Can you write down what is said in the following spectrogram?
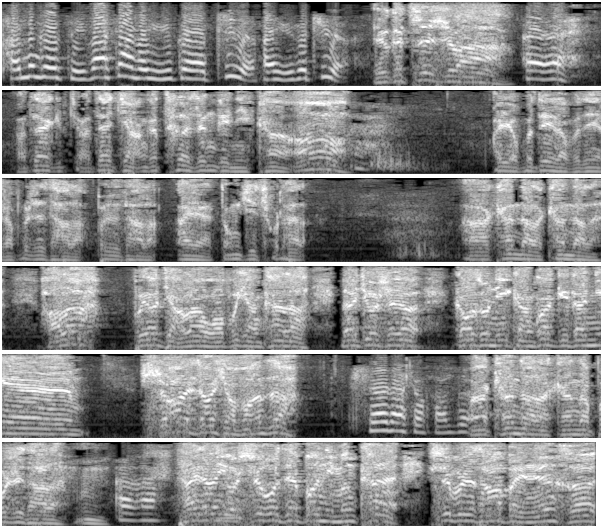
他那个嘴巴下面有一个痣，反正有一个痣。有个痣是吧？哎哎。我再我再讲个特征给你看啊、哎呦，不对了，不对了，不是他了，不是他了。哎呀，东西出来了。啊，看到了，看到了。好了，不要讲了，我不想看了。那就是告诉你，赶快给他念十二张小房子。十二张小房子。啊，看到了，看到，不是他了，嗯。啊啊。台长有时候在帮你们看是不是他本人和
